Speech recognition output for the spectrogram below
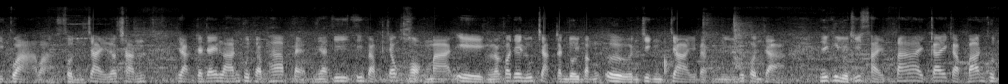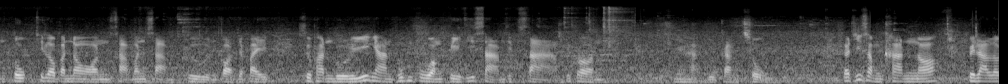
ดีกว่าว่ะสนใจแล้วฉันอยากจะได้ร้านคุณภาพแบบเนี้ยที่ที่แบบเจ้าของมาเอง แล้วก็ได้รู้จักกันโดยบังเอิญจริงใจแบบนี้ทุกคนจ้ะนี่คืออยู่ที่สายใต้ใกล้กับบ้านคุณตุ๊กที่เรามานอนสามวันสามคืน ก่อนจะไปสุพรรณบุรีงานพุ่มพวงปีที่ 33ทุกคนนี่ฮะดูการชง และที่สำคัญเนาะเวลาเรา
